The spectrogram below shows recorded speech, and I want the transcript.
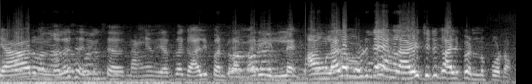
யார் வந்தாலும் சரிங்க சார் நாங்கள் இந்த இடத்த காலி பண்ணுற மாதிரி இல்லை. அவங்களால முடிஞ்சால் எங்களை அழிச்சிட்டு காலி பண்ண போனோம்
